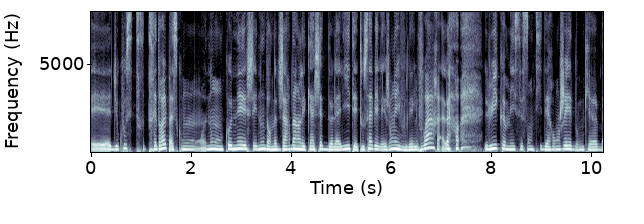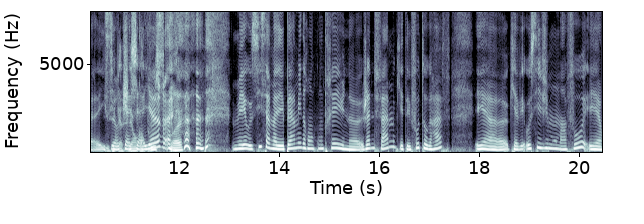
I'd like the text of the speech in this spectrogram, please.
et du coup c'est tr très drôle parce qu'on nous on connaît chez nous dans notre jardin les cachettes de la lite et tout ça, mais les gens ils voulaient le voir. Alors lui comme il s'est senti dérangé donc euh, bah, il, il se cachait ailleurs. Ouais. mais aussi ça m'avait permis de rencontrer une jeune femme qui était photographe et euh, qui avait aussi vu mon info et euh,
